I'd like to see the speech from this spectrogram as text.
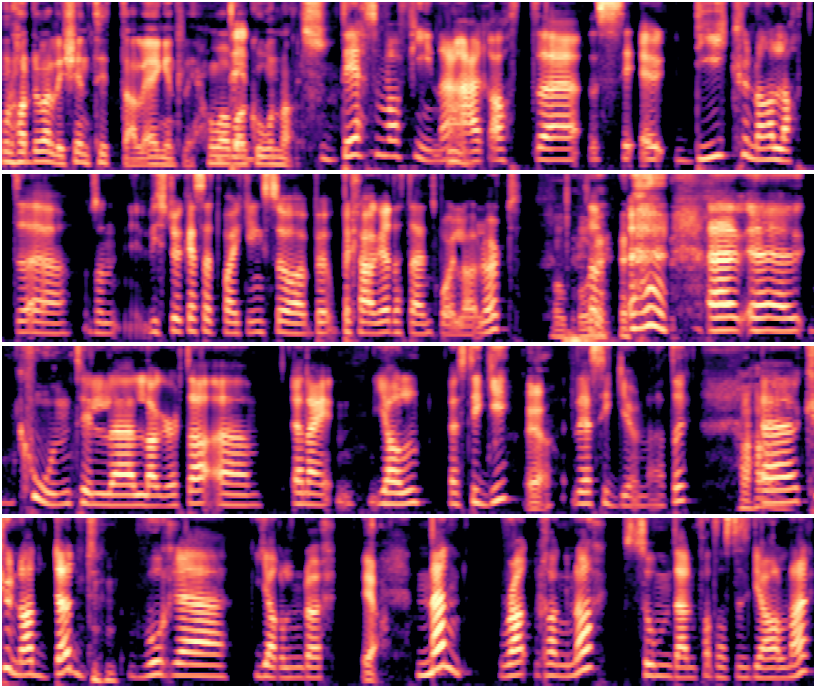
hun hadde vel ikke en tittel, egentlig. Hun var Det- bare konen hans. Det som var fine, Mm. er at uh, se, eh, de kunne ha latt uh, sånn, Hvis du ikke har sett Vikings, så be beklager, dette er en spoiler alert. Oh boy. Sånn. Eh, eh, konen til uh, Lagertha eh, eh, Nei, jarlen. Uh, Siggy. Yeah. Det er Siggy hun heter. Eh, kunne ha dødd hvor eh, jarlen dør. Yeah. Men Ra Ragnar, som den fantastiske jarlen er,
